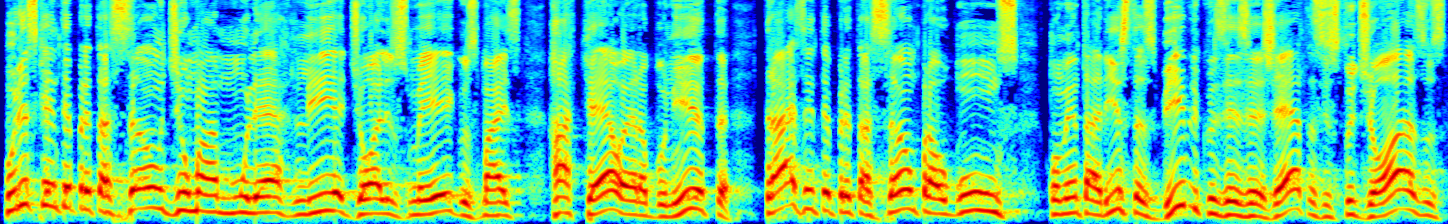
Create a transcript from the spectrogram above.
Por isso que a interpretação de uma mulher Lia de olhos meigos, mas Raquel era bonita, traz a interpretação para alguns comentaristas bíblicos, exegetas, estudiosos,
